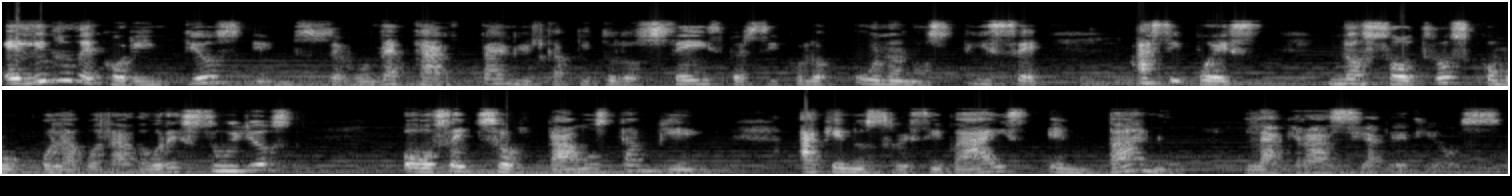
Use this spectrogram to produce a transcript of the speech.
El libro de Corintios, en su segunda carta, en el capítulo 6, versículo 1, nos dice, Así pues, nosotros como colaboradores suyos, os exhortamos también a que nos recibáis en vano la gracia de Dios.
